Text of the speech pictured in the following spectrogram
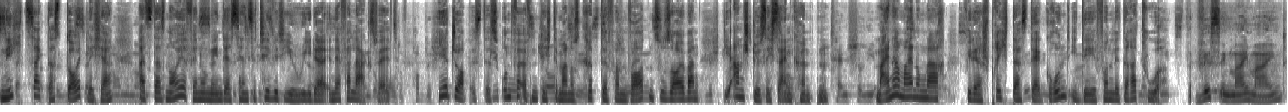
Nichts zeigt das deutlicher als das neue Phänomen der Sensitivity Reader in der Verlagswelt. Ihr Job ist es, unveröffentlichte Manuskripte von Worten zu säubern, die anstößig sein könnten. Meiner Meinung nach widerspricht das der Grundidee von Literatur. This in my mind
